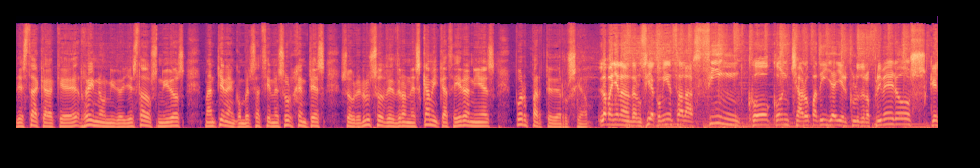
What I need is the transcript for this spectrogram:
destaca que Reino Unido y Estados Unidos mantienen conversaciones urgentes sobre el uso de drones kamikaze iraníes por parte de Rusia. La mañana de Andalucía comienza a las 5 con Charo Padilla y el Club de los Primeros. ¿Qué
